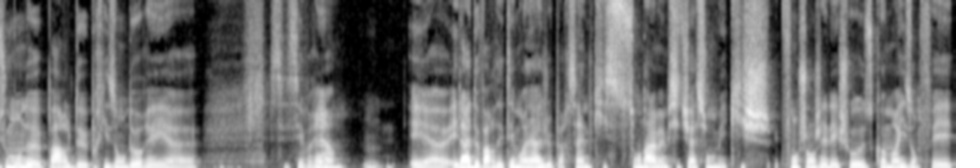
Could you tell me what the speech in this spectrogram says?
Tout le monde parle de prison dorée. euh, c'est vrai. Hein. Mm. Et, euh, et là, de voir des témoignages de personnes qui sont dans la même situation, mais qui ch- font changer les choses, comment ils ont fait,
